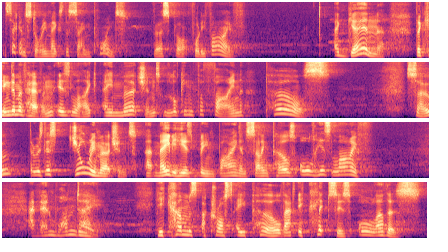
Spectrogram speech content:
The second story makes the same point. Verse 45. Again, the kingdom of heaven is like a merchant looking for fine pearls. So, there is this jewelry merchant. Uh, maybe he has been buying and selling pearls all his life. And then one day, he comes across a pearl that eclipses all others.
